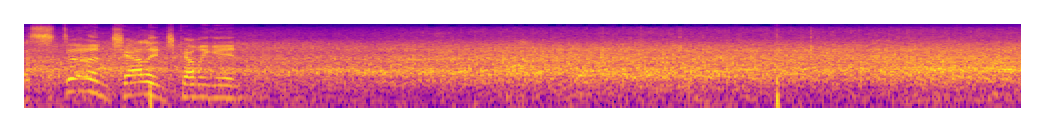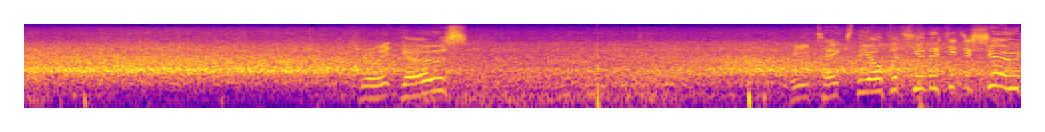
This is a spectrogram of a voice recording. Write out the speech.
A stern challenge coming in. Through it goes. He takes the opportunity to shoot.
